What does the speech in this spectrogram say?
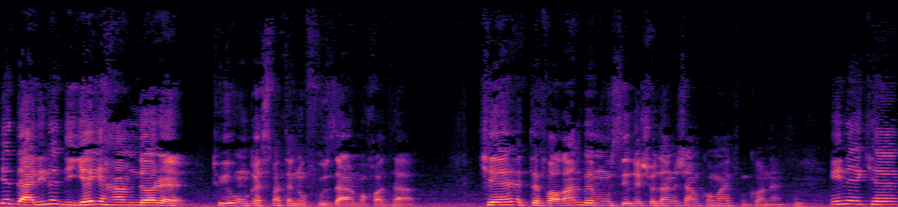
یه دلیل دیگه هم داره توی اون قسمت نفوذ در مخاطب. که اتفاقا به موسیقی شدنش هم کمک می‌کنه. اینه که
